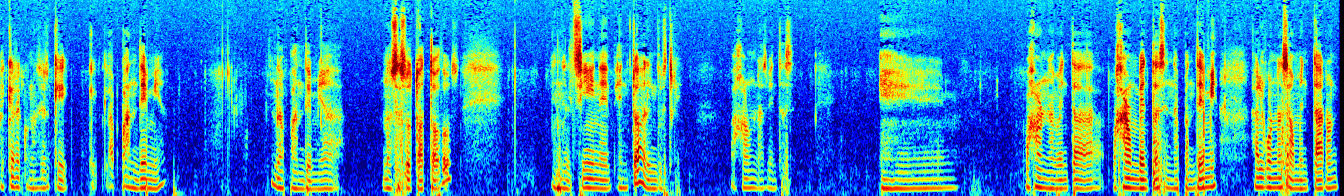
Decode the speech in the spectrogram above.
hay que reconocer que, que la pandemia, la pandemia nos azotó a todos, en el cine, en toda la industria. Bajaron las ventas. Eh, bajaron la venta, bajaron ventas en la pandemia. Algunas aumentaron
